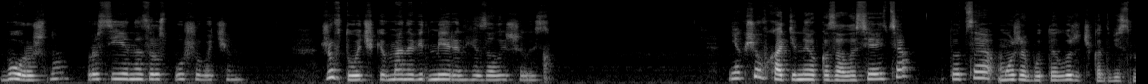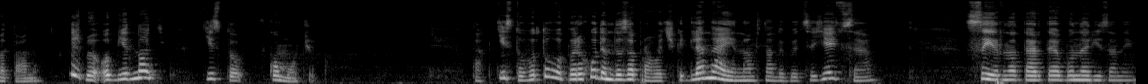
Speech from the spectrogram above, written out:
борошно, просіяне з розпушувачем, жовточки в мене від мірінги залишились. Якщо в хаті не оказалося яйця, то це може бути ложечка дві сметани. Лиш би об'єднати тісто в комочок. Так, тісто готове. Переходимо до заправочки. Для неї нам знадобиться яйце, сир натертий або нарізаний.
